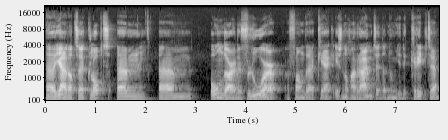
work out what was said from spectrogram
Uh, ja, dat uh, klopt. Um, um, onder de vloer van de kerk is nog een ruimte, dat noem je de crypte.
